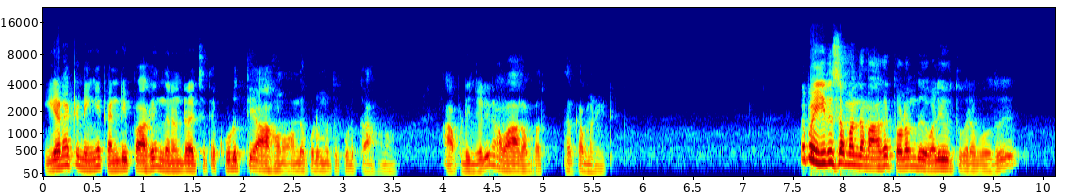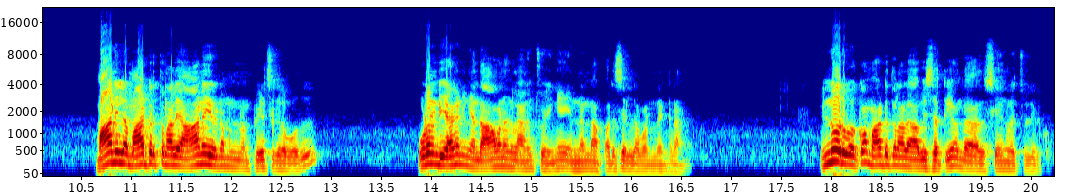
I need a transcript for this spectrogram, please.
எனக்கு நீங்கள் கண்டிப்பாக இந்த ரெண்டு லட்சத்தை கொடுத்தே ஆகணும் அந்த குடும்பத்துக்கு கொடுத்தாகணும் அப்படின்னு சொல்லி நான் வாதம் பர்- தர்க்கம் பண்ணிட்டு. இப்போ இது சம்பந்தமாக தொடர்ந்து வலியுறுத்துகிற போது மாநில மாற்றுத்திறனாளி ஆணையரிடம் நான் பேசுகிற போது உடனடியாக நீங்கள் அந்த ஆவணங்களை அனுப்பிச்சு வைங்க என்னென்ன பரிசீலனை பண்ணுறேங்கிறாங்க. இன்னொரு பக்கம் மாற்றுத்திறனாளி ஆஃபீஸர்ட்டையும் அந்த விஷயங்களை சொல்லியிருக்கோம்.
